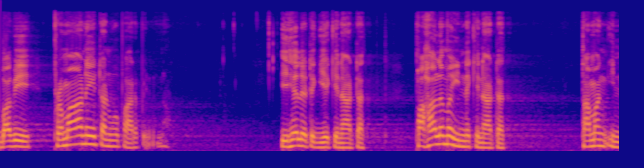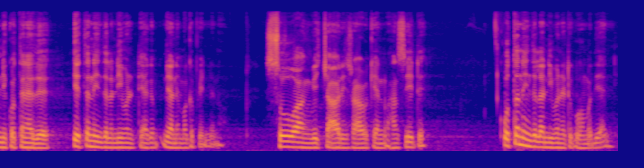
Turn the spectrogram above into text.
භවේ ප්‍රමාණයට අනුව පාර පෙන්න්නවා. ඉහලට ගිය කෙනාටත් පහළම ඉන්න කෙනාටත් තමන් ඉන්න කොත නැද එතන ඉඳල නිවනට යන මඟ පෙන්න්නනවා. සෝවාන් වෙච්චාරි ශ්‍රාවකයන් වහන්සේට ඔතන ඉඳලා නිවනට කොහොම දෙයන්නේ.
